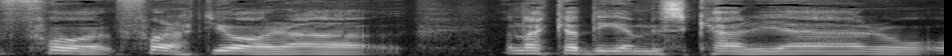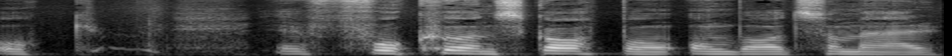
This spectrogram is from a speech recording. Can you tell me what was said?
för, för att göra en akademisk karriär och, och Eh, få kunskap om, om vad som är,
